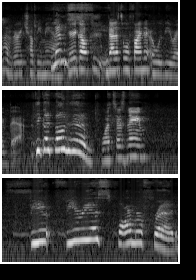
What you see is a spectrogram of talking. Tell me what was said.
Oh, very chubby man. Let me Here you go. see. Dennis will find it and we'll be right back. I think I found him. What's his name? Fear, Furious Farmer Fred.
